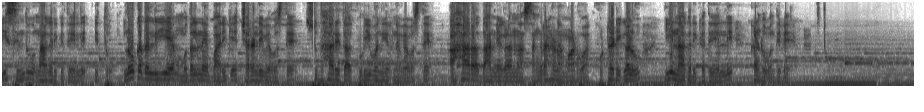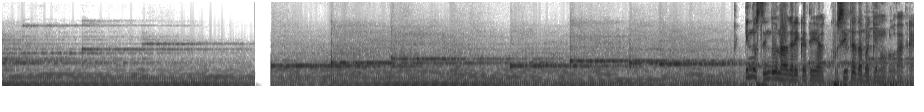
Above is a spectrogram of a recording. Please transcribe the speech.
ಈ ಸಿಂಧು ನಾಗರಿಕತೆಯಲ್ಲಿ ಇತ್ತು. ಲೋಕದಲ್ಲಿಯೇ ಮೊದಲನೇ ಬಾರಿಗೆ ಚರಂಡಿ ವ್ಯವಸ್ಥೆ, ಸುಧಾರಿತ ಕುಡಿಯುವ ನೀರಿನ ವ್ಯವಸ್ಥೆ, ಆಹಾರ ಧಾನ್ಯಗಳನ್ನು ಸಂಗ್ರಹಣ ಮಾಡುವ ಕೊಠಡಿಗಳು ಈ ನಾಗರಿಕತೆಯಲ್ಲಿ ಕಂಡುಬಂದಿವೆ. ಇನ್ನು ಸಿಂಧು ನಾಗರಿಕತೆಯ ಕುಸಿತದ ಬಗ್ಗೆ ನೋಡುವುದಾದರೆ,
